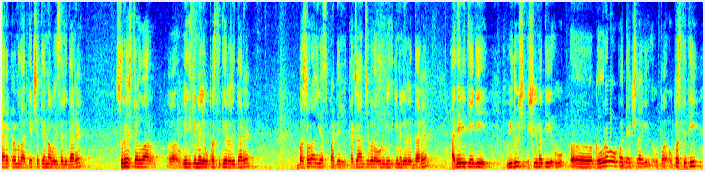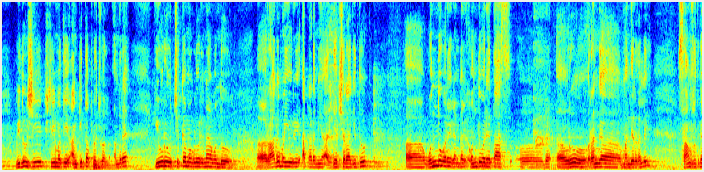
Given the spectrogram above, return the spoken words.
ಕಾರ್ಯಕ್ರಮದ ಅಧ್ಯಕ್ಷತೆಯನ್ನು ವಹಿಸಲಿದ್ದಾರೆ. ಸುರೇಶ್ ತಳವಾರ್ ವೇದಿಕೆ ಮೇಲೆ ಉಪಸ್ಥಿತಿ ಇರಲಿದ್ದಾರೆ ಬಸವರಾಜ್ ಎಸ್ ಪಾಟೀಲ್, ಖಜಾಂಚಿಗಳು ಅವರು ವೇದಿಕೆ ಮೇಲೆ ಇರಿದ್ದಾರೆ ಅದೇ ರೀತಿಯಾಗಿ ವಿದುಷಿ, ಶ್ರೀಮತಿ ಗೌರವ ಉಪಾಧ್ಯಕ್ಷರಾಗಿ ಉಪ, ಉಪಸ್ಥಿತಿ. ವಿದುಷಿ, ಶ್ರೀಮತಿ ಅಂಕಿತಾ ಪ್ರಜ್ವಲ್, ಅಂದರೆ ಇವರು ಚಿಕ್ಕಮಗಳೂರಿನ ಒಂದು ರಾಗಮಯೂರಿ ಅಕಾಡೆಮಿಯ ಅಧ್ಯಕ್ಷರಾಗಿದ್ದು ಒಂದೂವರೆ ಗಂಟೆ, ಒಂದೂವರೆ ತಾಸು ಅವರು ರಂಗ ಮಂದಿರದಲ್ಲಿ ಸಾಂಸ್ಕೃತಿಕ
